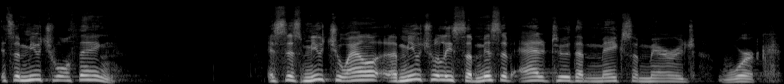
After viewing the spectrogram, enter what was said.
It's a mutual thing. It's this mutual, mutually submissive attitude that makes a marriage work.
